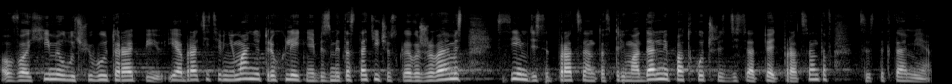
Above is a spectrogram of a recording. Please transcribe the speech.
в химиолучевую терапию. И обратите внимание, трехлетняя безметастатическая выживаемость 70% тримодальный подход, 65% цистектомия.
